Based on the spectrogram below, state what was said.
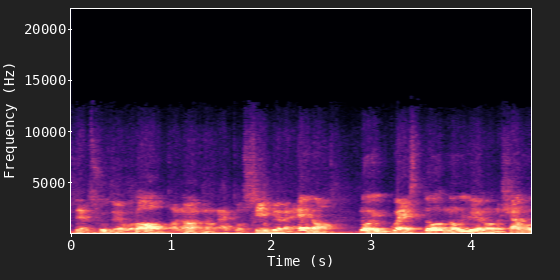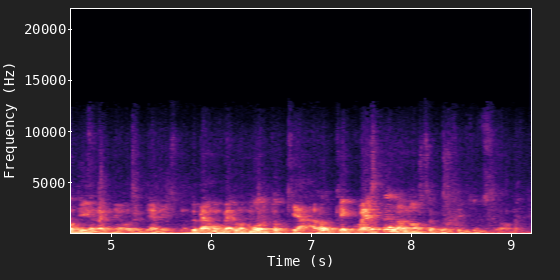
del sud Europa, no? non è possibile. E eh no, noi questo non glielo lasciamo dire al neoliberismo, dobbiamo averlo molto chiaro che questa è la nostra Costituzione.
